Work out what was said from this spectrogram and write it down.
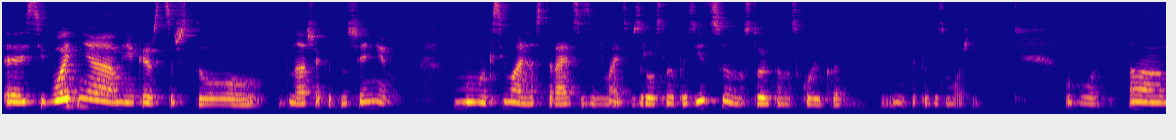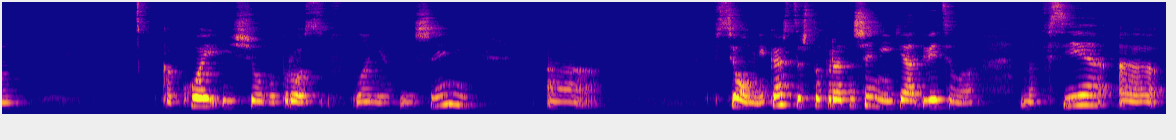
э, сегодня мне кажется, что в наших отношениях мы максимально стараемся занимать взрослую позицию настолько, насколько ну, это возможно. Вот. Какой еще вопрос в плане отношений? А, все, мне кажется, что про отношения я ответила на все. А,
